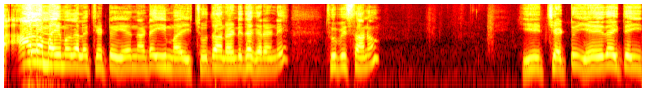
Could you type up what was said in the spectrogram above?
చాలా మహిమగల చెట్టు ఏంటంటే ఈ మ- ఈ చూద్దాం రండి దగ్గరండి చూపిస్తాను. ఈ చెట్టు ఏదైతే ఈ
